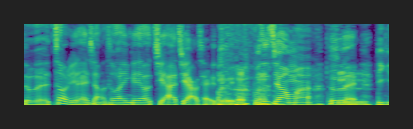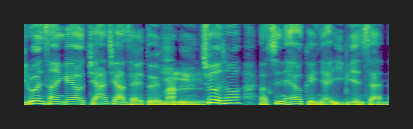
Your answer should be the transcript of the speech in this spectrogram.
对不对？照理来讲的话，应该要加价才对，不是这样吗？对不对？理论上应该要加价才对嘛。就是说，老师你还要给人家一变三，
